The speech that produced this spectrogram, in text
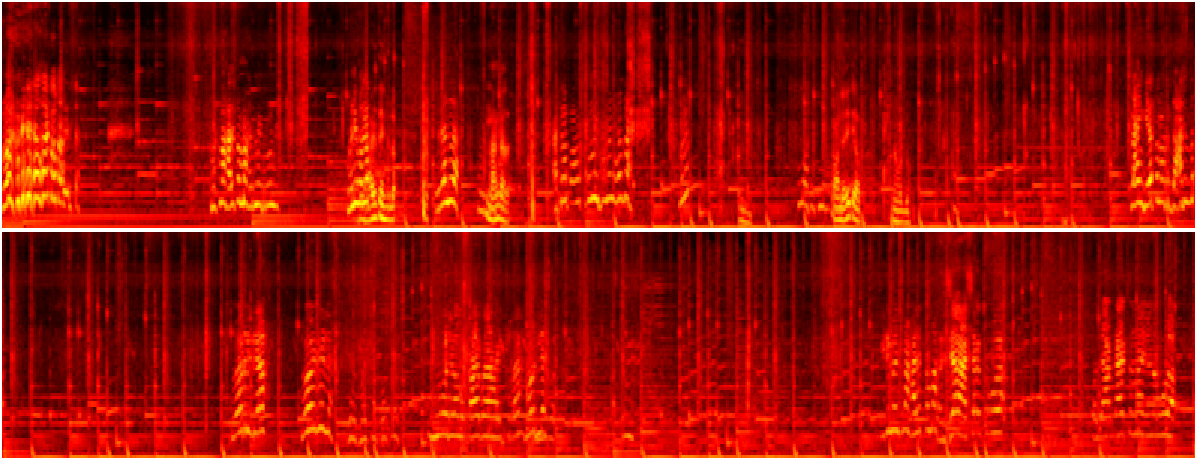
ನೋಡ್ರಿ ಮತ್ತೆ ಹಾಲಿ ತಮ್ಮ ಹಾಲಿ ಇಬ್ರು ಮನೆ ಹೋಗ ಆಯ್ತಂಗಿಲ್ಲ ಇದೇನಿಲ್ಲ ನಂಗದ ಅದ್ರ ಪಾಸ್ ಇದು ಮನೆ ಹೋದ ಒಂದು ಐತಿ ಅಪ್ಪ ನೋಡ್ಲು ನಂಗೆ ಏತ ನೋಡ್ರಿ ದಾಡಿ ನೋಡ್ರಿ ಇಲ್ಲ ನೋಡ್ರಿ ಇಲ್ಲ ನೋಡಿ ಒಂದು ಕಾಯಿ ಬಾಯ ಹಾಕಿಲ್ಲ ನೋಡ್ಲಿ ಇಡೀ ಮೆಣಸಿನ ಹಾಲಿ ತಮ್ಮ ಹರ್ಷ ಆಶಾ 该承担你的任了。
